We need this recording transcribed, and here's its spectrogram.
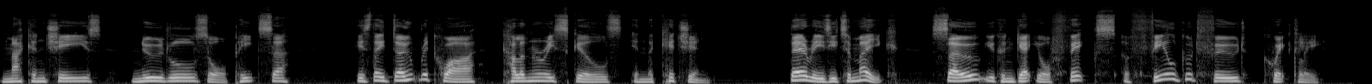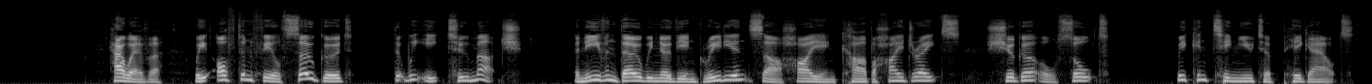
mac and cheese, noodles, or pizza, is they don't require culinary skills in the kitchen. They're easy to make, so you can get your fix of feel good food quickly. However, we often feel so good that we eat too much and even though we know the ingredients are high in carbohydrates, sugar, or salt, we continue to pig out.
